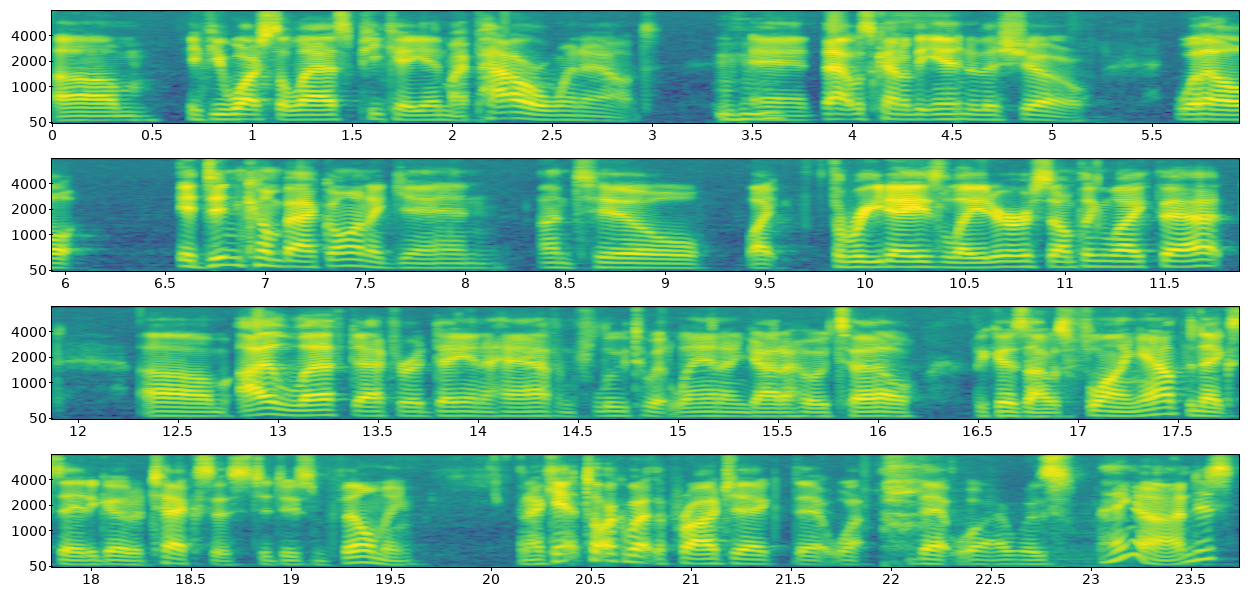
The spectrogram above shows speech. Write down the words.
um, if you watched the last PKN, my power went out, and that was kind of the end of the show. Well, it didn't come back on again until like three days later or something like that. Um, I left after a day and a half and flew to Atlanta and got a hotel because I was flying out the next day to go to Texas to do some filming. And I can't talk about the project that that I was. Hang on, just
